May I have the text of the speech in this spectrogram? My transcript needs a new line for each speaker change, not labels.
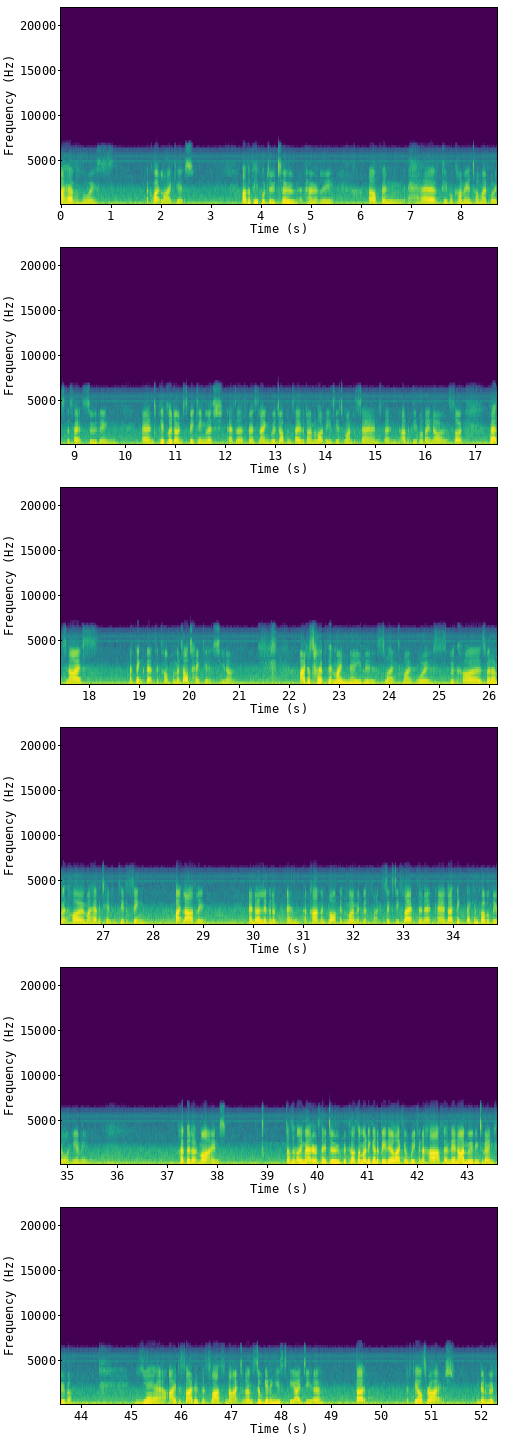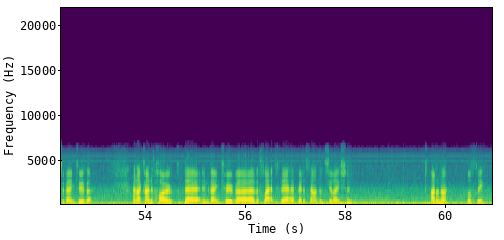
I have a voice. I quite like it. Other people do too, apparently. I often have people comment on my voice, they say it's soothing, and people who don't speak English as a first language often say that I'm a lot easier to understand than other people they know, so that's nice. I think that's a compliment, I'll take it, you know. I just hope that my neighbours like my voice because when I'm at home I have a tendency to sing quite loudly and I live in a, an apartment block at the moment with like 60 flats in it and I think they can probably all hear me hope they don't mind. Doesn't really matter if they do because I'm only going to be there like a week and a half and then I'm moving to Vancouver. Yeah, I decided this last night and I'm still getting used to the idea, but it feels right. I'm going to move to Vancouver. And I kind of hope that in Vancouver the flats there have better sound insulation. I don't know. We'll see.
